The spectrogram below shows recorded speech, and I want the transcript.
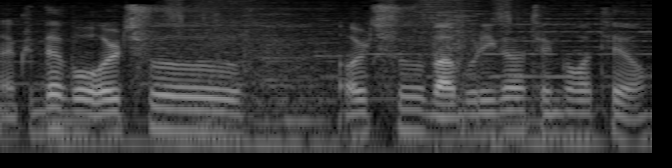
아, 근데 뭐 얼추 얼추 마무리가 된 것 같아요.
